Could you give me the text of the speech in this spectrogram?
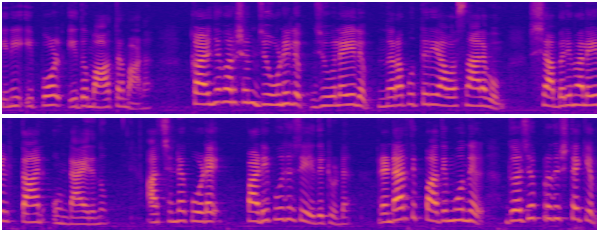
ഇനി ഇപ്പോൾ ഇത് മാത്രമാണ്. കഴിഞ്ഞ വർഷം ജൂണിലും ജൂലൈയിലും നിറപുത്തിരി അവസാനവും ശബരിമലയിൽ താൻ ഉണ്ടായിരുന്നു. അച്ഛന്റെ കൂടെ പടിപൂജ ചെയ്തിട്ടുണ്ട്. രണ്ടായിരത്തി പതിമൂന്നിൽ ധ്വജപ്രതിഷ്ഠയ്ക്കും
